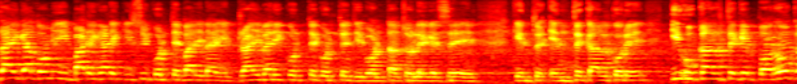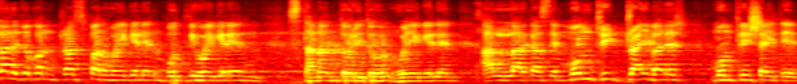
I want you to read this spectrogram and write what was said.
জায়গা তুমি বাড়ি গাড়ি কিছুই করতে পারি নাই, ড্রাইভারি করতে করতে জীবনটা চলে গেছে। কিন্তু এন্তেকাল করে ইহুকাল থেকে পরকালে যখন ট্রান্সফার হয়ে গেলেন, বদলি হয়ে গেলেন, স্থানান্তরিত হয়ে গেলেন, আল্লাহর কাছে মন্ত্রী ড্রাইভারের, মন্ত্রীর সাইতে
